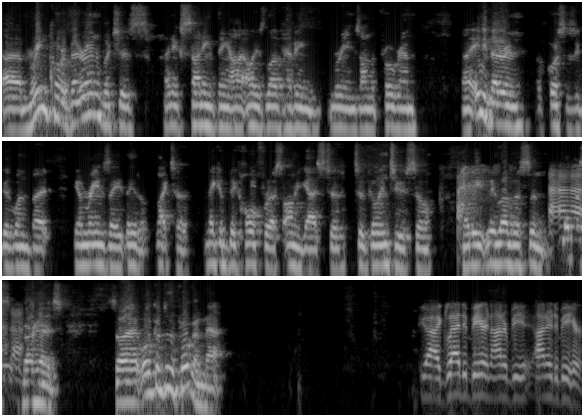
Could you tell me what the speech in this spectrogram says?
uh, Marine Corps veteran, which is an exciting thing. I always love having Marines on the program. Uh, any veteran, of course, is a good one, but you know, Marines they, they like to make a big hole for us Army guys to, to go into. So uh, we, we love us and love us in our heads. So uh, welcome to the program, Matt. Yeah, glad to be here and honored be honored to be here.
